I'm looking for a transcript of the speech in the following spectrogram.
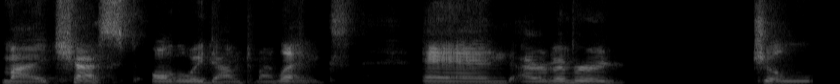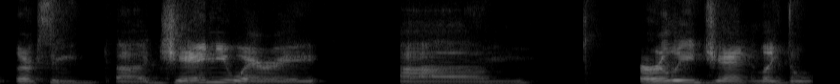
my chest all the way down to my legs. And I remember Jul- excuse me, uh, January, um, early Jan, like the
